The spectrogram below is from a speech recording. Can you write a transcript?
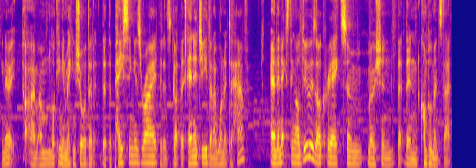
You know, I'm, I'm looking and making sure that, that the pacing is right, that it's got the energy that I want it to have. And the next thing I'll do is I'll create some motion that then complements that.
